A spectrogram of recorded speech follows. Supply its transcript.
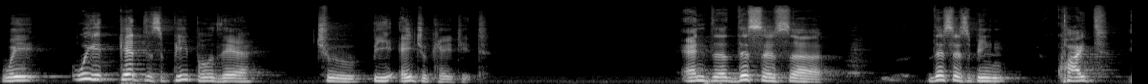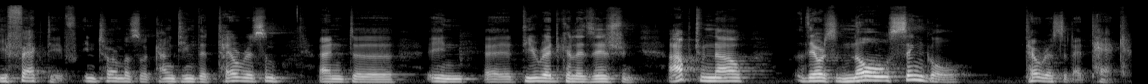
We, we get these people there to be educated. And uh, this, is, uh, this has been quite effective in terms of counting the terrorism and uh, in uh, de-radicalization. Up to now, there's no single terrorist attack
